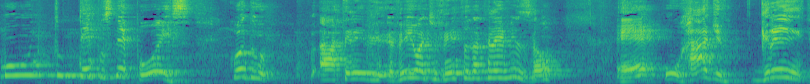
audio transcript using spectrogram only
muito tempos depois, quando a veio o advento da televisão. É, o rádio grande,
